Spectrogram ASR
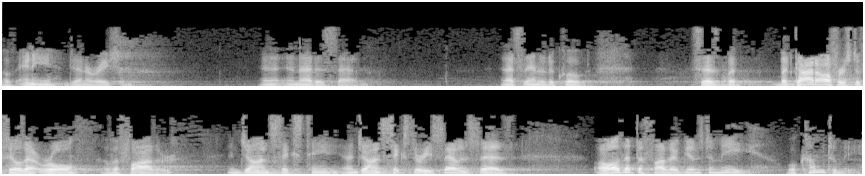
of any generation. And, and that is sad. And that's the end of the quote. It says, but, but God offers to fill that role of a father. In John 16, and John 6:37 says, "All that the Father gives to me will come to me,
